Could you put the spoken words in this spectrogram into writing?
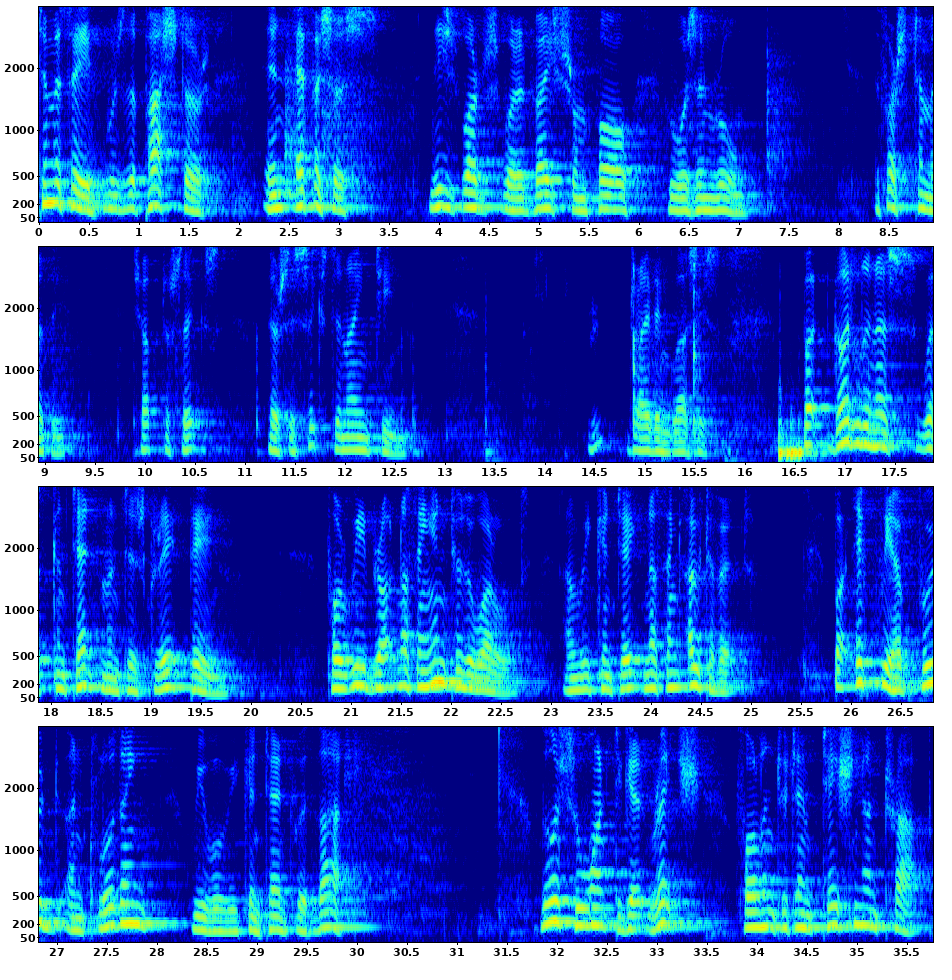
Timothy was the pastor in Ephesus. These words were advice from Paul, who was in Rome. The first Timothy, chapter 6, verses 6 to 19. Driving glasses. But godliness with contentment is great pain. For we brought nothing into the world, and we can take nothing out of it. But if we have food and clothing, we will be content with that. Those who want to get rich fall into temptation and trap,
